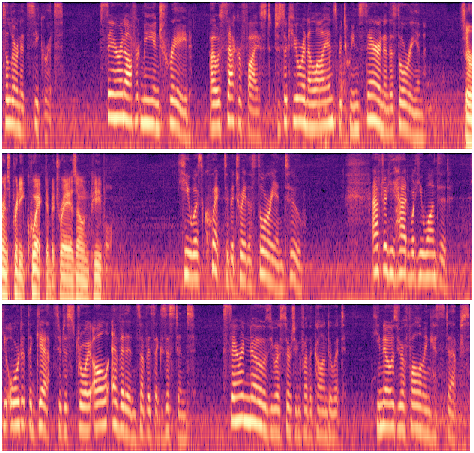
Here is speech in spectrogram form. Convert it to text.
to learn its secrets. Saren offered me in trade. I was sacrificed to secure an alliance between Saren and the Thorian. Saren's pretty quick to betray his own people. He was quick to betray the Thorian, too. After he had what he wanted, he ordered the Geth to destroy all evidence of its existence. Saren knows you are searching for the Conduit. He knows you are following his steps.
